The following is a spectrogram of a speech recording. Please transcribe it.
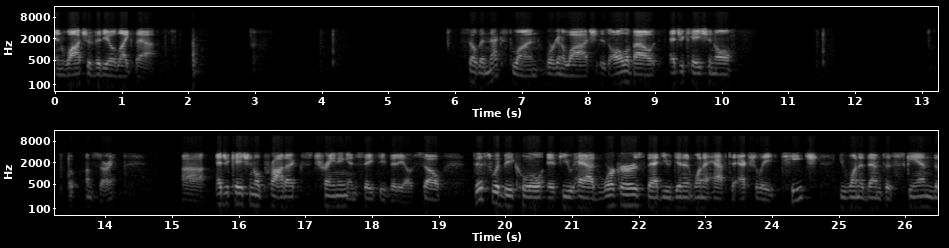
and watch a video like that. So the next one we're going to watch is all about educational, oh, I'm sorry, uh, educational products, training, and safety videos. So this would be cool if you had workers that you didn't want to have to actually teach. You wanted them to scan the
